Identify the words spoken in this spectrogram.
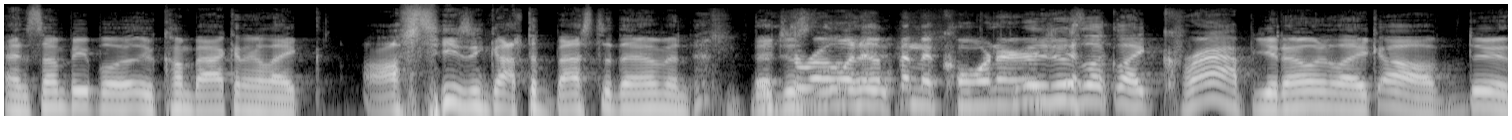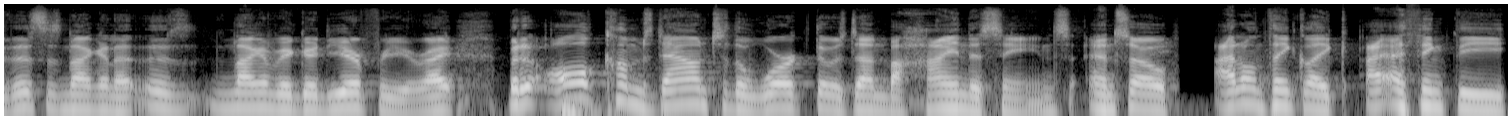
And some people who come back and they're like, "Off-season got the best of them and they They're just throwing look- up in the corner. they just look like crap, you know, and like, oh, dude, this is not gonna, this is not gonna be a good year for you, right? But it all comes down to the work that was done behind the scenes, and so I don't think like I, I think the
